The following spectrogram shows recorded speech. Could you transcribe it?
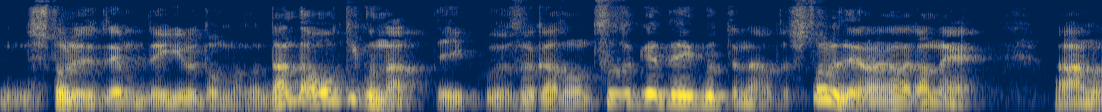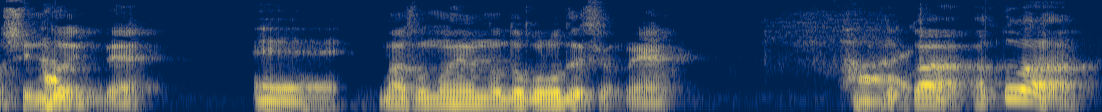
一人で全部できると思うだんだん大きくなっていく、それからその続けていくってなると、一人でなかなかね、あの、しんどいんで、えまあその辺のところですよね。ー、はい。とか、あとは、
